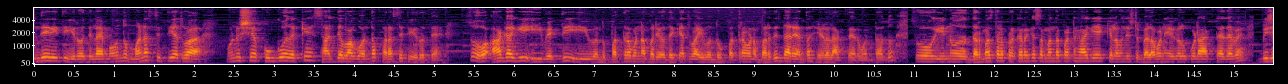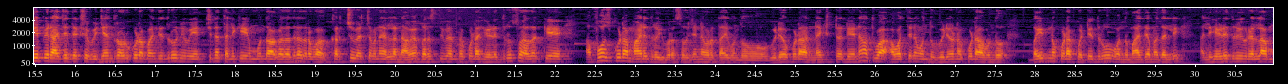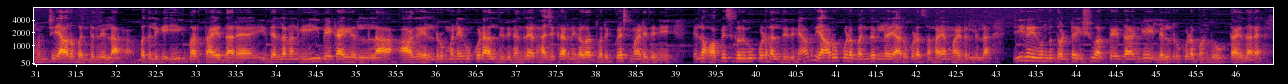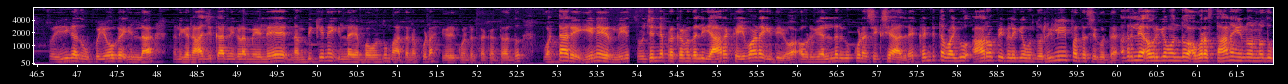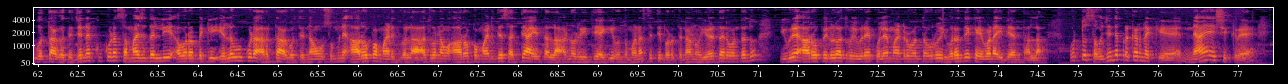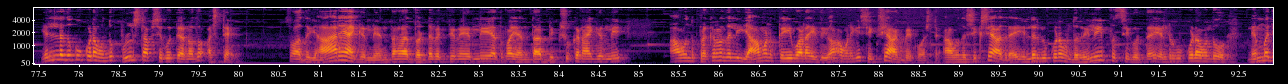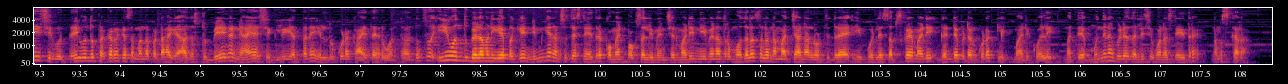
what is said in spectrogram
ಒಂದೇ ರೀತಿ ಇರೋದಿಲ್ಲ ಎಂಬ ಒಂದು ಮನಸ್ಥಿತಿ ಅಥವಾ ಮನುಷ್ಯ ಕುಗ್ಗೋದಕ್ಕೆ ಸಾಧ್ಯವಾಗುವಂಥ ಪರಿಸ್ಥಿತಿ ಇರುತ್ತೆ. ಸೊ ಹಾಗಾಗಿ ಈ ವ್ಯಕ್ತಿ ಈ ಒಂದು ಪತ್ರವನ್ನು ಬರೆಯೋದಕ್ಕೆ ಅಥವಾ ಈ ಒಂದು ಪತ್ರವನ್ನು ಬರೆದಿದ್ದಾರೆ ಅಂತ ಹೇಳಲಾಗ್ತಾ ಇರುವಂತಹದ್ದು. ಸೊ ಇನ್ನು ಧರ್ಮಸ್ಥಳ ಪ್ರಕರಣಕ್ಕೆ ಸಂಬಂಧಪಟ್ಟ ಹಾಗೆ ಕೆಲವೊಂದಿಷ್ಟು ಬೆಳವಣಿಗೆಗಳು ಕೂಡ ಆಗ್ತಾ ಇದಾವೆ. ಬಿಜೆಪಿ ರಾಜ್ಯಾಧ್ಯಕ್ಷ ವಿಜೇಂದ್ರ ಅವರು ಕೂಡ ಬಂದಿದ್ರು. ನೀವು ಹೆಚ್ಚಿನ ತನಿಖೆಗೆ ಮುಂದಾಗೋದಾದ್ರೆ ಅದರ ಖರ್ಚು ವೆಚ್ಚವನ್ನ ಎಲ್ಲ ನಾವೇ ಭರಿಸ್ತೀವಿ ಅಂತ ಕೂಡ ಹೇಳಿದ್ರು. ಸೊ ಅದಕ್ಕೆ ಅಪೋಸ್ ಕೂಡ ಮಾಡಿದ್ರು ಇವರ ಸೌಜನ್ಯ ಅವರ ತಾಯಿ ಒಂದು ವಿಡಿಯೋ ಕೂಡ ನೆಕ್ಸ್ಟ್ ಡೇನೋ ಅಥವಾ ಅವತ್ತಿನ ಒಂದು ವಿಡಿಯೋನ ಕೂಡ ಒಂದು ಬೈಟ್ನ ಕೂಡ ಕೊಟ್ಟಿದ್ರು ಒಂದು ಮಾಧ್ಯಮದಲ್ಲಿ. ಅಲ್ಲಿ ಹೇಳಿದ್ರು, ಇವರೆಲ್ಲ ಮುಂಚೆ ಯಾರು ಬಂದಿರಲಿಲ್ಲ. ಬದಲಿಗೆ ಈಗ ಬರ್ತಾ ಇದ್ದಾರೆ. ಇದೆಲ್ಲ ನನಗೆ ಈಗ ಬೇಕಾಗಿರಲಿಲ್ಲ. ಆಗ ಎಲ್ಲರೂ ಮನೆಗೂ ಕೂಡ ಅಲ್ದಿದ್ದೀನಿ. ಅಂದರೆ ರಾಜಕಾರಣಿಗಳು ಅಥವಾ ರಿಕ್ವೆಸ್ಟ್ ಮಾಡಿದ್ದೀನಿ. ಎಲ್ಲ ಆಫೀಸ್ಗಳಿಗೂ ಕೂಡ ಅಲ್ದಿದ್ದೀನಿ. ಆದ್ರೆ ಯಾರೂ ಕೂಡ ಬಂದಿರಲಿಲ್ಲ, ಯಾರೂ ಕೂಡ ಸಹಾಯ ಮಾಡಿರಲಿಲ್ಲ. ಈಗ ಇದೊಂದು ದೊಡ್ಡ ಇಶ್ಯೂ ಆಗ್ತಾ ಇದ್ದಂಗೆ ಇಲ್ಲೆಲ್ಲರೂ ಕೂಡ ಬಂದು ಹೋಗ್ತಾ ಇದ್ದಾರೆ. ಸೊ ಈಗ ಅದು ಉಪಯೋಗ ಇಲ್ಲ. ನನಗೆ ರಾಜಕಾರಣಿಗಳ ಮೇಲೆ ನಂಬಿಕೆನೇ ಇಲ್ಲ ಎಂಬ ಒಂದು ಮಾತನ್ನು ಕೂಡ ಹೇಳಿಕೊಂಡಿರ್ತಕ್ಕಂಥದ್ದು. ಒಟ್ಟಾರೆ ಏನೇ ಇರಲಿ, ಸೌಜನ್ಯ ಪ್ರಕರಣದಲ್ಲಿ ಯಾರ ಕೈವಾಡ ಇದೆಯೋ ಅವರಿಗೆ ಎಲ್ಲರಿಗೂ ಕೂಡ ಶಿಕ್ಷೆ ಆದರೆ ಖಂಡಿತವಾಗಿಯೂ ಆರೋಪಿಗಳಿಗೆ ಒಂದು ರಿಲೀಫ್ ಅಂತ ಸಿಗುತ್ತೆ. ಅದರಲ್ಲಿ ಅವರಿಗೆ ಒಂದು ಅವರ ಸ್ಥಾನ ಏನು ಅನ್ನೋದು ಗೊತ್ತಾಗುತ್ತೆ. ಜನಕ್ಕೂ ಕೂಡ ಸಮಾಜದಲ್ಲಿ ಅವರ ಬಗ್ಗೆ ಎಲ್ಲವೂ ಕೂಡ ಅರ್ಥ ಆಗುತ್ತೆ. ನಾವು ಸುಮ್ಮನೆ ಆರೋಪ ಮಾಡಿದ್ವಲ್ಲ, ಅಥವಾ ನಾವು ಆರೋಪ ಮಾಡಿದ್ದೆ ಸತ್ಯ ಆಯ್ತಲ್ಲ ಅನ್ನೋ ರೀತಿಯಾಗಿ ಒಂದು ಮನಸ್ಥಿತಿ ಬರುತ್ತೆ. ನಾನು ಹೇಳ್ತಾ ಇರುವಂಥದ್ದು, ಇವರೇ ಆರೋಪಿಗಳು ಅಥವಾ ಇವರೇ ಕೊಲೆ ಮಾಡಿರುವಂಥವರು ಇವರದ್ದೇ ಕೈವಾಡ ಇದೆ ಅಂತ ಅಲ್ಲ ಒಟ್ಟು ಸೌಜನ್ಯ ಪ್ರಕರಣಕ್ಕೆ ನ್ಯಾಯ ಸಿಕ್ಕರೆ ಎಲ್ಲದಕ್ಕೂ ಕೂಡ ಒಂದು ಫುಲ್ ಸ್ಟಾಪ್ ಸಿಗುತ್ತೆ ಅನ್ನೋದು ಅಷ್ಟೇ. ಸೊ ಅದು ಯಾರೇ ಆಗಿರಲಿ, ಎಂತಹ ದೊಡ್ಡ ವ್ಯಕ್ತಿನೇ ಇರಲಿ ಅಥವಾ ಎಂಥ ಭಿಕ್ಷುಕನಾಗಿರಲಿ ಆ ಒಂದು ಪ್ರಕರಣದಲ್ಲಿ ಯಾವನ ಕೈವಾಡ ಇದೆಯೋ ಅವನಿಗೆ ಶಿಕ್ಷೆ ಆಗಬೇಕು ಅಷ್ಟೇ. ಆ ಒಂದು ಶಿಕ್ಷೆ ಆದರೆ ಎಲ್ಲರಿಗೂ ಕೂಡ ಒಂದು ರಿಲೀಫ್ ಸಿಗುತ್ತೆ, ಎಲ್ರಿಗೂ ಕೂಡ ಒಂದು ನೆಮ್ಮದಿ ಸಿಗುತ್ತೆ. ಈ ಒಂದು ಪ್ರಕರಣಕ್ಕೆ ಸಂಬಂಧಪಟ್ಟ ಹಾಗೆ ಆದಷ್ಟು ಬೇಗ ನ್ಯಾಯ ಸಿಗಲಿ ಅಂತಲೇ ಎಲ್ಲರೂ ಕೂಡ ಕಾಯ್ತಾ ಇರುವಂತಹದ್ದು. ಸೊ ಈ ಒಂದು ಬೆಳವಣಿಗೆ ಬಗ್ಗೆ ನಿಮಗೆ ಅನಿಸುತ್ತೆ ಸ್ನೇಹಿತರೆ ಕಾಮೆಂಟ್ ಬಾಕ್ಸ್ ಅಲ್ಲಿ ಮೆನ್ಷನ್ ಮಾಡಿ. ನೀವೇನಾದರೂ ಮೊದಲ ಸಲ ನಮ್ಮ ಚಾನಲ್ ನೋಡ್ತಿದ್ರೆ, ಈ ಕೂಡಲೇ ಸಬ್ಸ್ಕ್ರೈಬ್ ಮಾಡಿ, ಗಂಟೆ ಬಟನ್ ಕೂಡ ಕ್ಲಿಕ್ ಮಾಡಿಕೊಳ್ಳಿ. ಮತ್ತೆ ಮುಂದಿನ ವಿಡಿಯೋದಲ್ಲಿ ಸಿಗೋಣ ಸ್ನೇಹಿತರೆ, ನಮಸ್ಕಾರ.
